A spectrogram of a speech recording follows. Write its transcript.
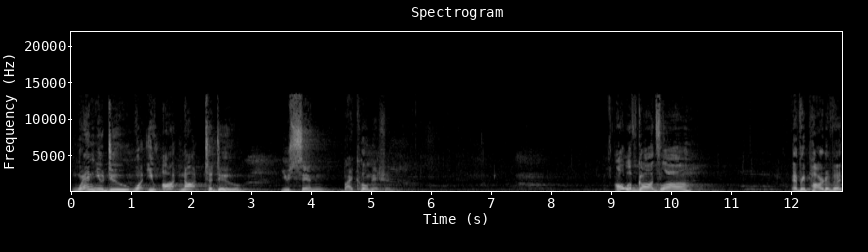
When you do what you ought not to do, you sin by commission. All of God's law, every part of it,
